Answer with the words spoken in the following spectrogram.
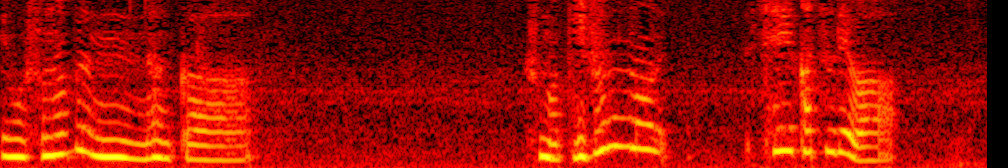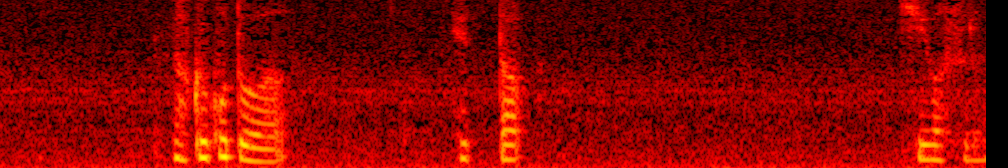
でもその分なんかその自分の生活では泣くことは減った気がするね。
